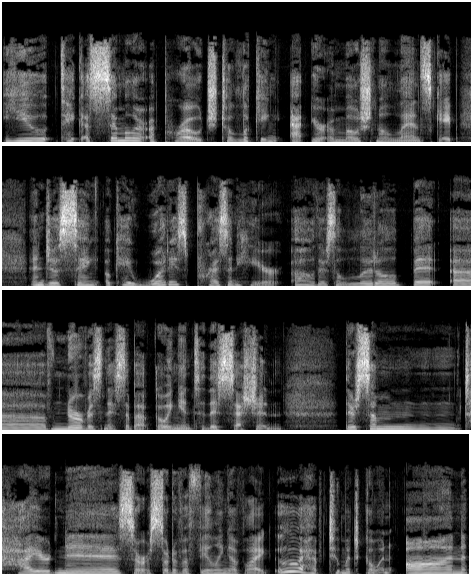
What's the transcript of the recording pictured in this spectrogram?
you take a similar approach to looking at your emotional landscape and just saying, okay, what is present here? Oh, there's a little bit of nervousness about going into this session. There's some tiredness or sort of a feeling of like, ooh, I have too much going on.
